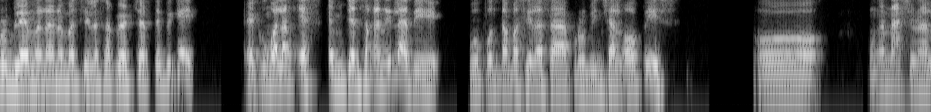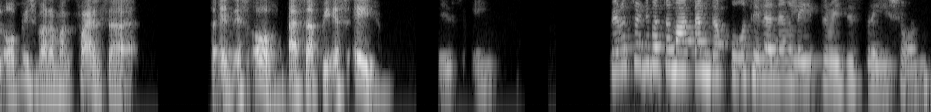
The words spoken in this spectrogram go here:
Problema na naman sila sa birth certificate. Eh kung walang SM dyan sa kanila, di pupunta pa sila sa provincial office o mga national office para mag-file sa sa NSO, ah, sa PSA. Is a pero sir, di ba tumatanggap po sila ng late registration,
